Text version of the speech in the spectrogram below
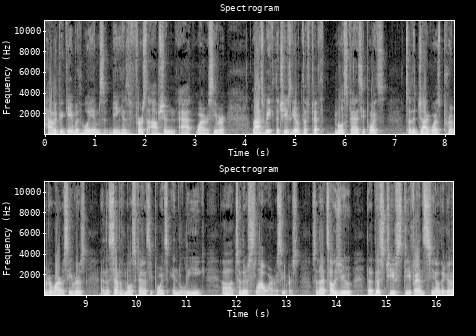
have a good game with Williams being his first option at wide receiver. Last week, the Chiefs gave up the fifth most fantasy points to the Jaguars' perimeter wide receivers and the seventh most fantasy points in the league uh, to their slot wide receivers. So that tells you that this Chiefs defense, you know, they're gonna,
